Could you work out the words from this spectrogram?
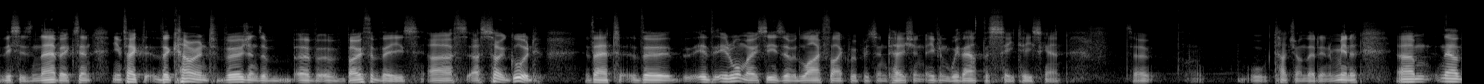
This is NavX. And in fact, the current versions of, of, of both of these are, are so good that the, it, it almost is a lifelike representation, even without the CT scan. So we'll touch on that in a minute. Um, now,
